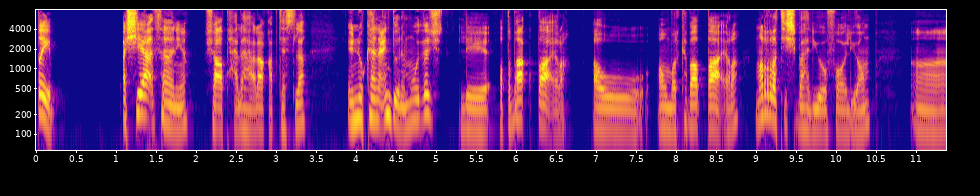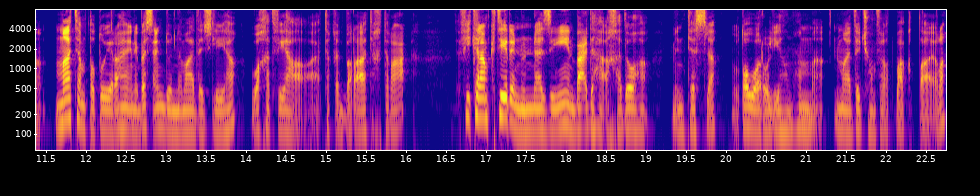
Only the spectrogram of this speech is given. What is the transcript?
طيب أشياء ثانية شاطحة لها علاقة بتسلا إنه كان عنده نموذج لأطباق طائرة أو أو مركبات طائرة مرة تشبه اليوفو اليوم. آه ما تم تطويرها يعني بس عنده النماذج ليها وأخذ فيها أعتقد براءة اختراع. في كلام كثير إنه النازيين بعدها أخذوها من تسلا وطوروا ليهم هم نماذجهم في الأطباق الطائرة.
